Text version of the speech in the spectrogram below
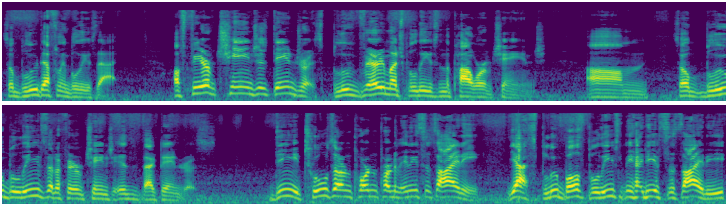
So Blue definitely believes that. A fear of change is dangerous. Blue very much believes in the power of change. Um, so Blue believes that a fear of change is in fact dangerous. D, tools are an important part of any society. Yes, Blue both believes in the idea of society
